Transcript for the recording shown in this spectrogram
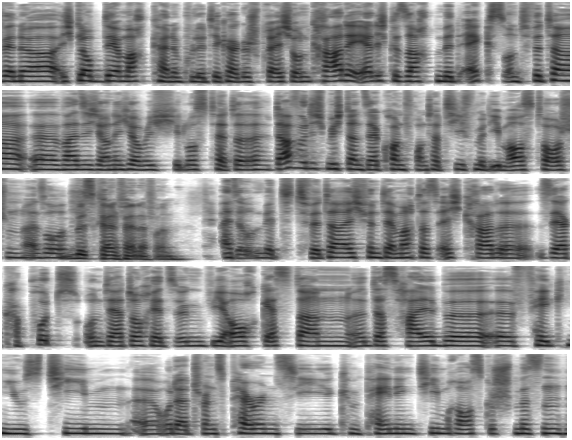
wenn er, ich glaube, der macht keine Politikergespräche. Und gerade ehrlich gesagt mit X und Twitter äh, weiß ich auch nicht, ob ich Lust hätte. Da würde ich mich dann sehr konfrontativ mit ihm austauschen. Also du bist kein Fan davon. Also mit Twitter, ich finde, der macht das echt gerade sehr kaputt. Und der hat doch jetzt irgendwie auch gestern äh, das halbe äh, Fake News Team äh, oder Transparency Campaigning Team rausgeschmissen.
